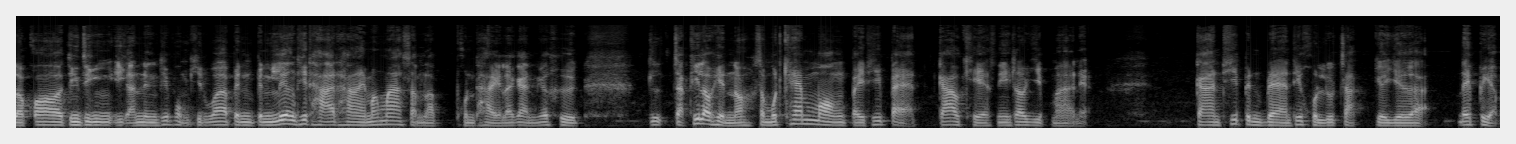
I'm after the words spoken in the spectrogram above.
แล้วก็จริง ๆ อีกอันหนึ่งที่ผมคิดว่าเป็นเป็นเรื่องที่ท้าทายมาก ๆสำหรับคนไทยแล้วกันก็คือ จากที่เราเห็นเนาะสมมติแค่มองไปที่แปดเก้าเคสนี้ที่เราหยิบมาเนี่ย การที่เป็นแบรนด์ที่คนรู้จักเยอะๆอะได้เปรียบ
